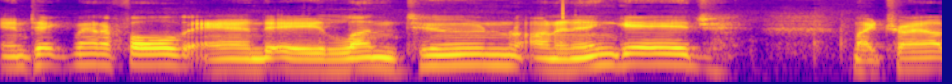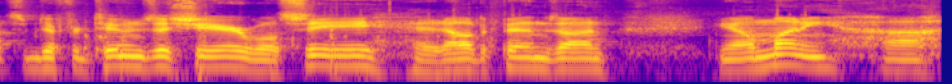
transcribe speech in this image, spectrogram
intake manifold and a Lund tune on an nGauge. Might try out some different tunes this year. We'll see. It all depends on, you know, money. Uh,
